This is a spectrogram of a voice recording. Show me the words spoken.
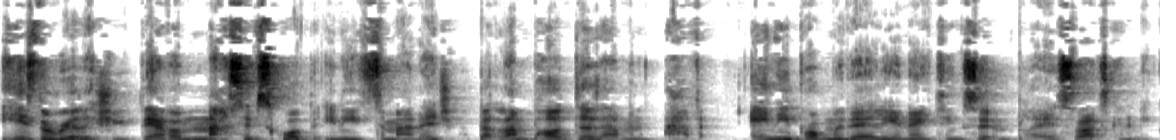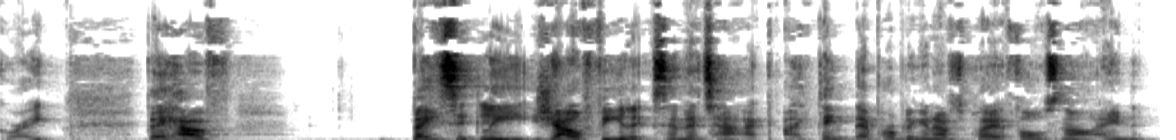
Here's the real issue. They have a massive squad that he needs to manage, but Lampard doesn't have any problem with alienating certain players, so that's going to be great. They have basically João Felix in attack. I think they're probably going to have to play a false nine.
